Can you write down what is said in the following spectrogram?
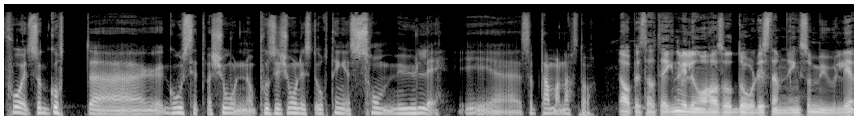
få et så godt, god situasjon og posisjon i Stortinget som mulig i uh, september neste år. Ap-strategene vil jo nå ha så dårlig stemning som mulig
